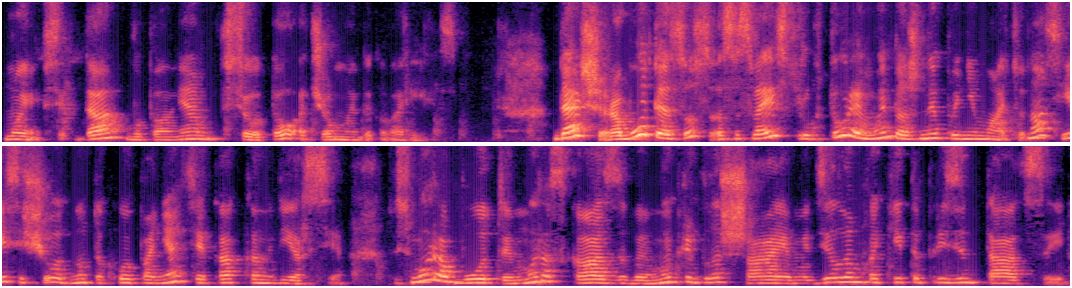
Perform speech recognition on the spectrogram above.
мы всегда выполняем все то, о чем мы договорились. Дальше, работая со, со своей структурой, мы должны понимать, у нас есть еще одно такое понятие, как конверсия. То есть мы работаем, мы рассказываем, мы приглашаем, мы делаем какие-то презентации.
